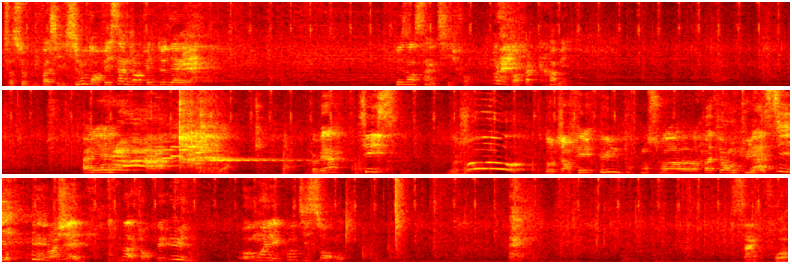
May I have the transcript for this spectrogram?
Ça soit plus facile. Sinon, t'en fais 5, j'en fais 2 derrière. Fais-en 5 s'il faut. On va pas te cramer. Allez, allez. Combien? 6 Donc, donc j'en fais une pour qu'on soit. Va te faire enculer. Ah si Enchaîne. Non, j'en fais une. Au moins les comptes ils seront. 5 fois.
